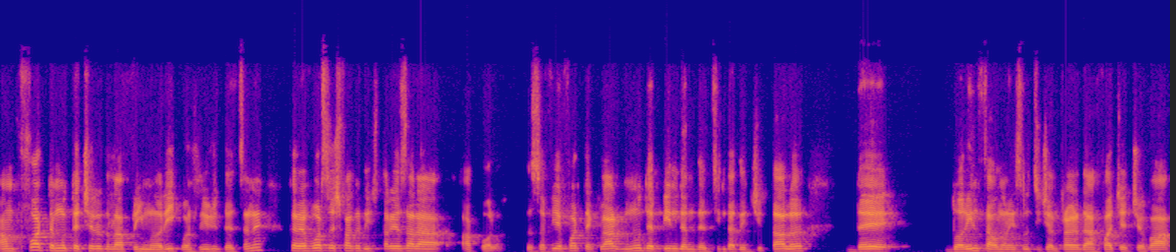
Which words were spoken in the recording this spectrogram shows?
am foarte multe cereri de la primării, consilii județene, care vor să-și facă digitalizarea acolo să fie foarte clar, nu depindem de ținta digitală, de dorința unor instituții centrale de a face ceva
